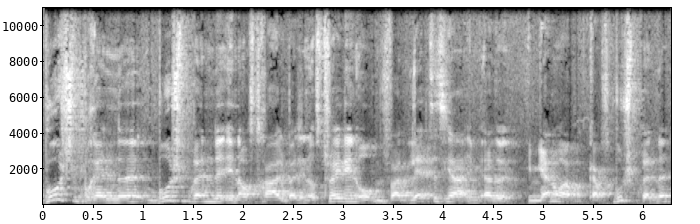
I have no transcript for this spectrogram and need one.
Buschbrände, Buschbrände in Australien, bei den Australian Open. Es war letztes Jahr, im, also im Januar gab es Buschbrände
